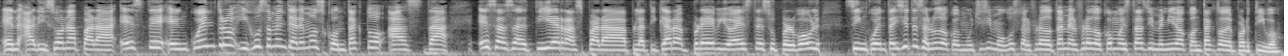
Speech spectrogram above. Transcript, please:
En Arizona para este encuentro y justamente haremos contacto hasta esas eh, tierras para platicar previo a este Super Bowl 57. Saludo con muchísimo gusto Alfredo Tame. Alfredo, ¿cómo estás? Bienvenido a Contacto Deportivo.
